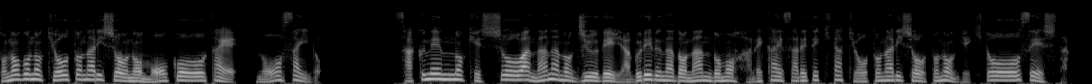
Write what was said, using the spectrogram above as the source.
その後の京都成賞の猛攻を耐え、ノーサイド。昨年の決勝は7の10で敗れるなど何度も跳ね返されてきた京都成賞との激闘を制した。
